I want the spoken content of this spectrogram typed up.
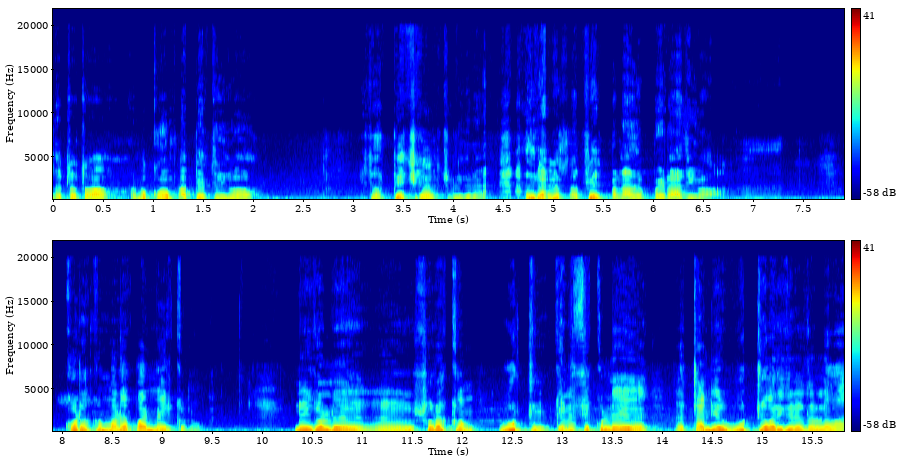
நத்தா ரொம்ப கோபமாக பேசுறீங்க? இது ஒரு பேச்சுக்காக சொல்லிக்கிறேன் அதுக்காக சப்ஸ்கிரைப் பண்ணாத போயிடாதீங்க. கொடுக்கும் மனப்பான்மை இருக்கணும். நீங்கள் சுரக்கும் ஊற்று கிணத்துக்குள்ளே தண்ணீர் ஊற்று வருகிறது அல்லவா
